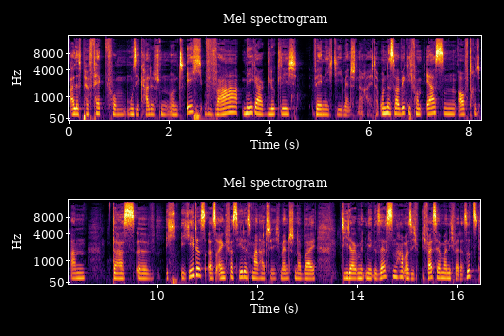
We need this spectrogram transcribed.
alles perfekt vom musikalischen. Und ich war mega glücklich, wenn ich die Menschen erreicht habe. Und es war wirklich vom ersten Auftritt an, dass äh, ich jedes, also eigentlich fast jedes Mal hatte ich Menschen dabei, die da mit mir gesessen haben. Also ich, ich weiß ja immer nicht, wer da sitzt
